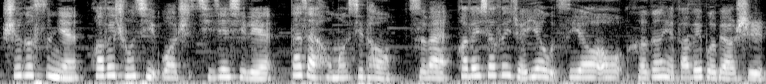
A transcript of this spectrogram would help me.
时隔四年，华为重启 Watch 旗舰系列，搭载鸿蒙系统。此外，华为消费者业务 COO 何刚也发微博表示，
